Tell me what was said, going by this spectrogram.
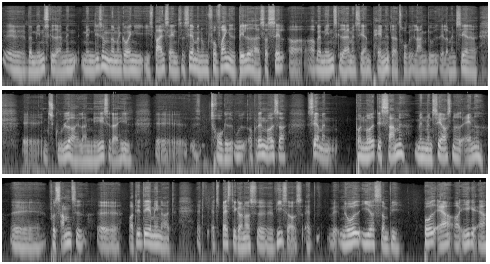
øh, hvad mennesket er, men, men ligesom når man går ind i, i spejlsalen, så ser man nogle forvrængede billeder af sig selv og, og hvad mennesket er. Man ser en pande, der er trukket langt ud, eller man ser øh, en skulder eller en næse, der er helt øh, trukket ud. Og på den måde så ser man på en måde det samme, men man ser også noget andet. Øh, på samme tid. Øh, og det er det, jeg mener, at, at, at spastikeren også øh, viser os, at noget i os, som vi både er og ikke er.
